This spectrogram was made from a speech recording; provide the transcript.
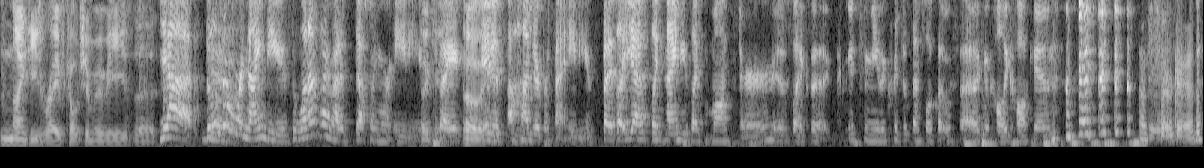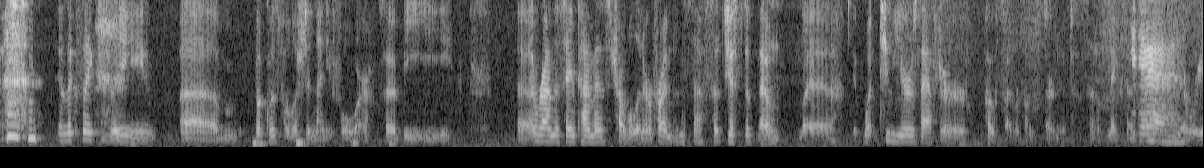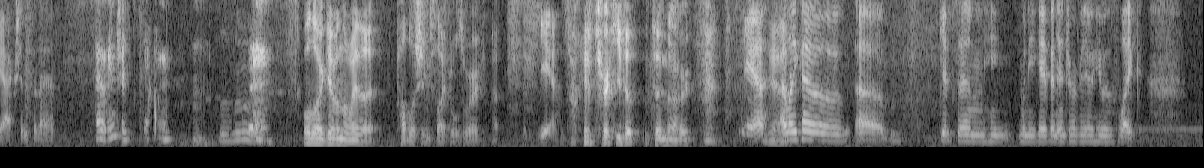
'90s rave culture movies that. Yeah, those Yeah. are more 90s. The one I'm talking about is definitely more 80s. Okay. Like Oh, I it 100% 80s. But like yes, like 90s like Monster is like the to me the quintessential clip with uh, Macaulay Culkin. that's so good. It looks like the um, book was published in '94, so it'd be uh, around the same time as Trouble and Her Friends and stuff. So just about uh, what two years after post Cyberpunk started. So it makes sense. that there'd be a reaction to that. oh, interesting. hmm Hmm. Although, given the way that publishing cycles work, uh, it's, Yeah. it's always tricky to, to know. Yeah, Yeah. I like how um, Gibson he when he gave an interview he was like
